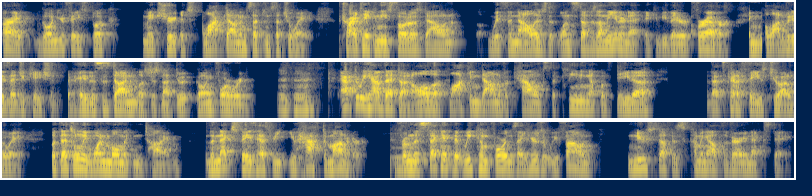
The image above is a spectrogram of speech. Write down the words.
all right, go into your Facebook, make sure it's locked down in such and such a way. Try taking these photos down with the knowledge that once stuff is on the internet, it can be there forever. And a lot of it is education. Hey, this is done. Let's just not do it going forward. Mm-hmm. After we have that done, all the locking down of accounts, the cleaning up of data, that's kind of phase two out of the way. But that's only one moment in time. The next phase has to be you have to monitor. From the second that we come forward and say, here's what we found, new stuff is coming out the very next day.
